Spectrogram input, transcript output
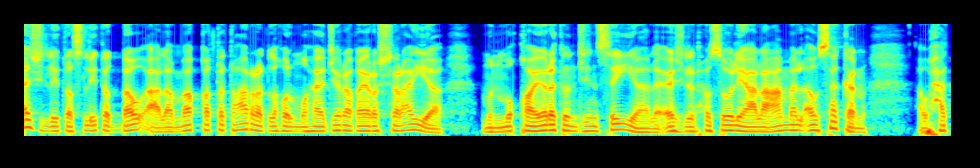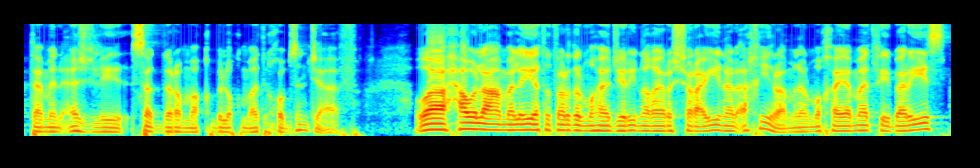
أجل تسليط الضوء على ما قد تتعرض له المهاجرة غير الشرعية من مقايرة جنسية لأجل الحصول على عمل أو سكن أو حتى من أجل سد رمق بلقمة خبز جاف. وحول عملية طرد المهاجرين غير الشرعيين الأخيرة من المخيمات في باريس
